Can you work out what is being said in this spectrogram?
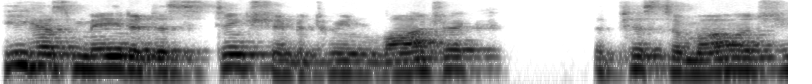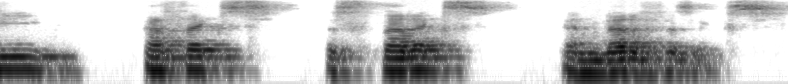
He has made a distinction between logic, epistemology, ethics, aesthetics, and metaphysics.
